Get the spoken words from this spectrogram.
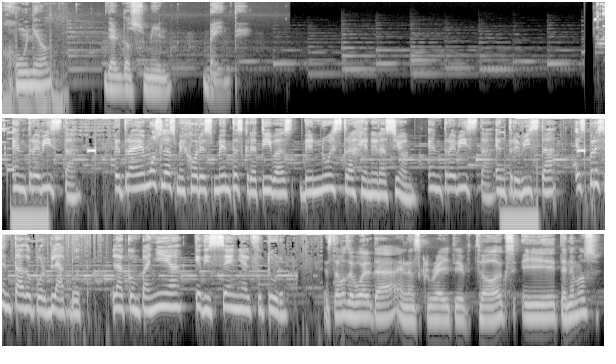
junio del 2020. Entrevista. Te traemos las mejores mentes creativas de nuestra generación. Entrevista. Entrevista es presentado por Blackbot, la compañía que diseña el futuro. Estamos de vuelta en los Creative Talks y tenemos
